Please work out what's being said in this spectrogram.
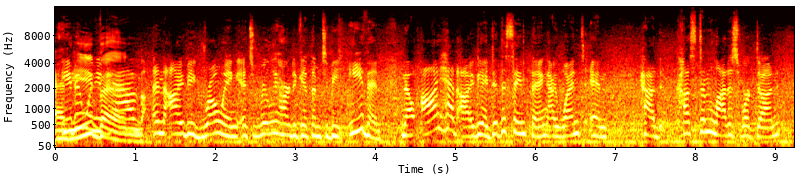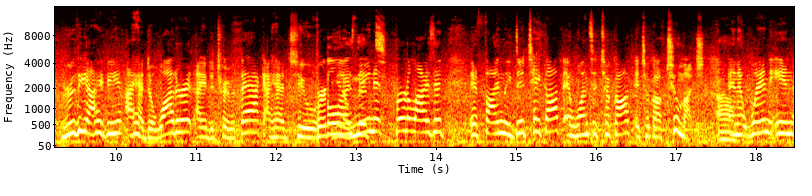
And even, even, when you have an ivy growing, it's really hard to get them to be even. Now, I had ivy, I did the same thing. I went and had custom lattice work done, grew the ivy, I had to water it, I had to trim it back, I had to fertilize you know, it. it. fertilize it. It finally did take off, and once it took off, it took off too much. Oh. And it went in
